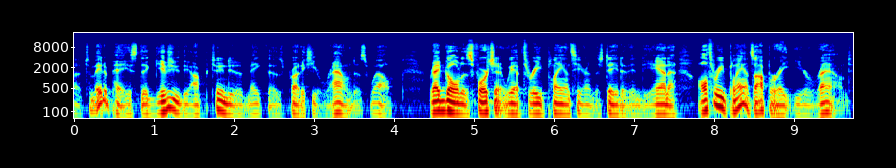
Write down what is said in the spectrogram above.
uh, tomato paste, it gives you the opportunity to make those products year round as well. Red Gold is fortunate. We have three plants here in the state of Indiana. All three plants operate year round.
